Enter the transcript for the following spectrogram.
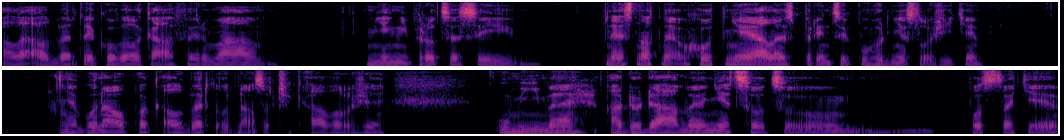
ale Albert jako velká firma mění procesy nesnad neochotně, ale z principu hodně složitě. Nebo naopak Albert od nás očekával, že umíme a dodáme něco, co v podstatě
